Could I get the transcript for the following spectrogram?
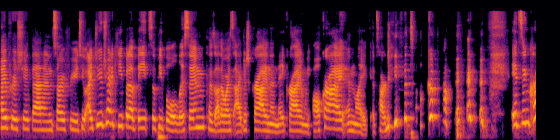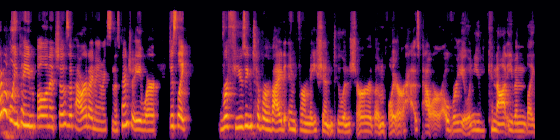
I appreciate that and sorry for you too. I do try to keep it upbeat so people will listen because otherwise i just cry and then they cry and we all cry and like it's hard to even talk about it. it's incredibly painful and it shows the power dynamics in this country where just like refusing to provide information to ensure the employer has power over you and you cannot even like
